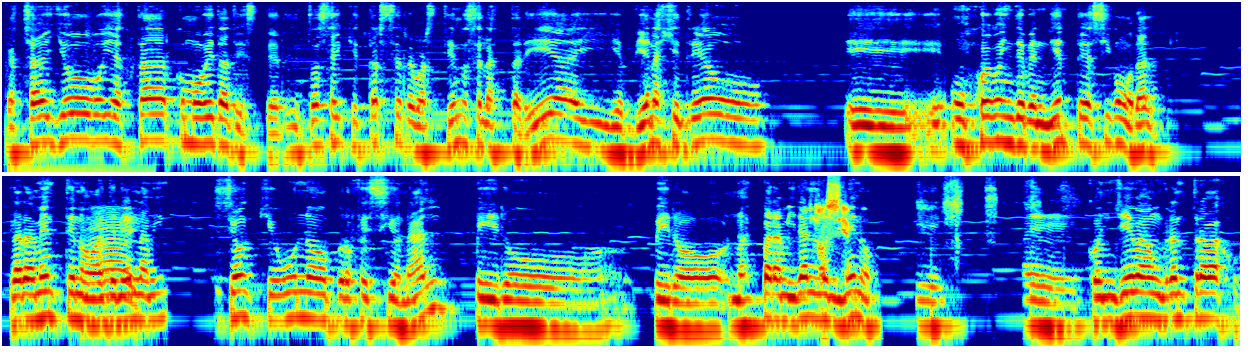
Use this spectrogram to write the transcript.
¿cachai? Yo voy a estar como beta tester. Entonces hay que estarse repartiéndose las tareas y es bien ajetreado eh, un juego independiente así como tal. Claramente no va a tener Ay. la misma función que uno profesional, pero, pero no es para mirarlo No menos, porque eh, conlleva un gran trabajo.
